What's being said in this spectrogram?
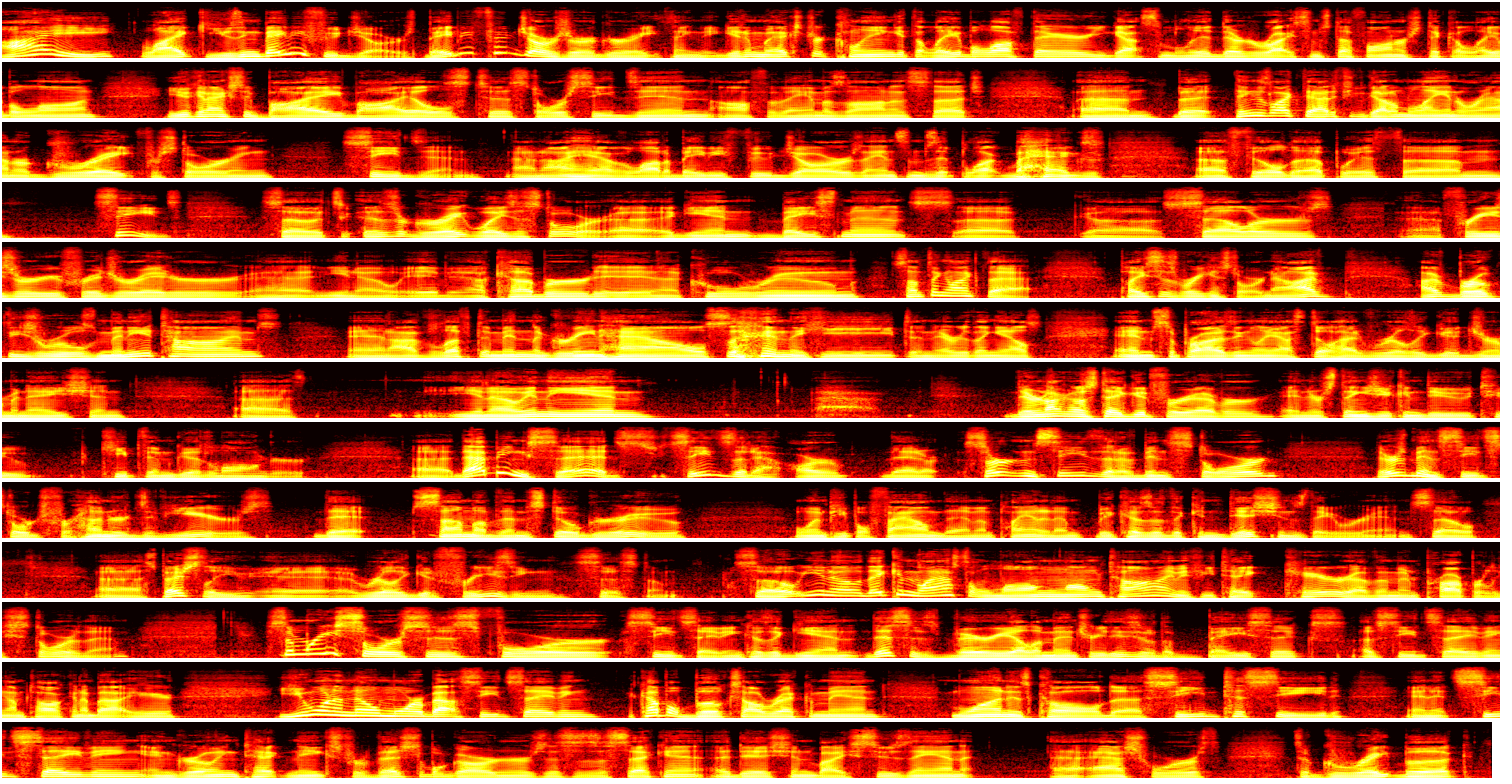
I like using baby food jars. Baby food jars are a great thing. You get them extra clean, get the label off there. You got some lid there to write some stuff on or stick a label on. You can actually buy vials to store seeds in off of Amazon and such. Um, but things like that, if you've got them laying around, are great for storing seeds in. And I have a lot of baby food jars and some Ziploc bags uh, filled up with um, seeds. So it's those are great ways to store. Uh, again, basements, uh, uh cellars, uh, freezer, refrigerator, uh, you know, a cupboard in a cool room, something like that. Places where you can store. Now, I've I've broke these rules many a times and I've left them in the greenhouse in the heat and everything else. And surprisingly, I still had really good germination. Uh, you know, in the end, they're not going to stay good forever, and there's things you can do to keep them good longer. Uh, that being said, seeds that are that are certain seeds that have been stored, there's been seeds stored for hundreds of years that some of them still grew when people found them and planted them because of the conditions they were in. So, uh, especially uh, a really good freezing system. So, you know, they can last a long, long time if you take care of them and properly store them some resources for seed saving because again this is very elementary. These are the basics of seed saving i'm talking about here. You want to know more about seed saving? A couple books i'll recommend. One is called uh, seed to seed and it's seed saving and growing techniques for vegetable gardeners. This is a second edition by suzanne uh, ashworth. It's a great book.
